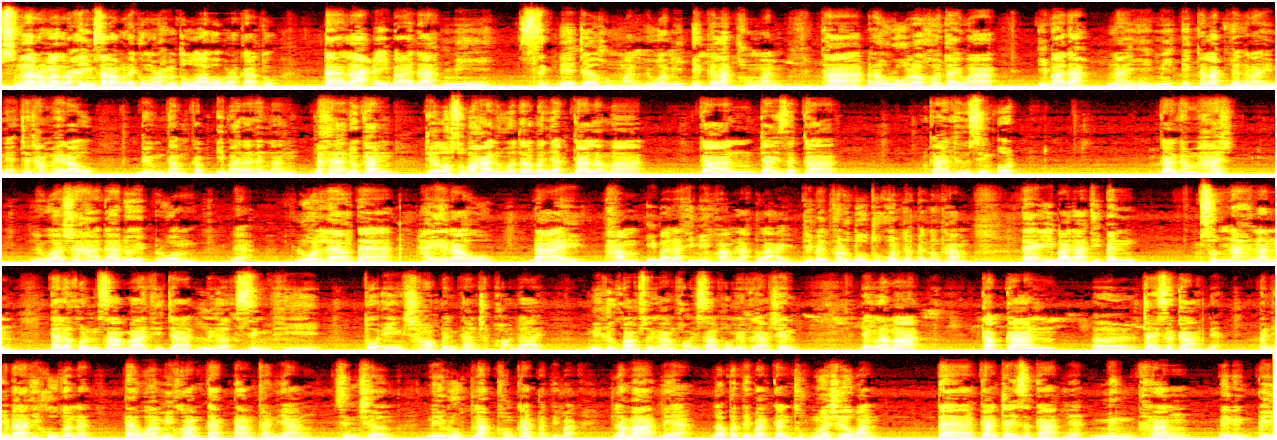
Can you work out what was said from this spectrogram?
บิสมิลลาฮิรเราะห์มานิรเราะฮีมสลามอะลัยกุมวะเราะห์มะตุลลอฮ์วะบะเราะกาตุฮ์แต่ละอิบาดะห์มีซิกเนเจอร์ของมัน หรือว่ามีเอกลักษณ์ของมัน ถ้าเรารู้เราเข้าใจว่าอิบาดะห์ไหนมีเอกลักษณ์อย่างไรเนี่ยจะทำให้เราดื่มด่ำกับอิบาดะห์นั้นๆและขณะเดียวกันที่อัลลอฮฺซุบฮานะฮูวะตะอาลาบัญญัติการละหมาด การจ่ายสกาดการถือศีลอด การทำฮัจญ์หรือว่าชาฮาดะโดยรวมเนี่ย ล้วนแล้วแต่ให้เราได้ทำอิบาดะที่มีความหลากหลาย ที่เป็นฟัรดูทุกคนจำเป็นต้องทำแต่อิบาดะที่เป็นสุนนะนั้น แต่ละคนสามารถที่จะเลือกสิ่งที่ตัวเองชอบเป็นการเฉพาะได้ นี่คือความสวยงามของอิสลามผมยกตัวอย่างเช่น อย่างละหมาดกับการจ่ายสกาดเนี่ยเป็นอิบาดะที่คู่กันนะแต่ว่ามีความแตกต่างกันอย่างสิ้นเชิงในรูปลักษณ์ของการปฏิบัติ ละหมาดเนี่ย เราปฏิบัติกันทุกเมื่อเชื่อวัน แต่การจ่ายสกาดเนี่ยหนึ่งครั้งในหนึ่งปี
